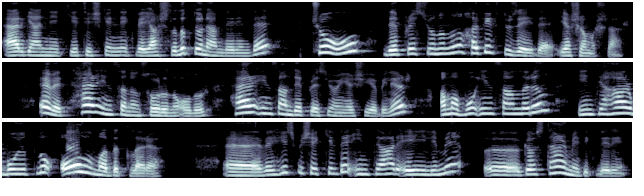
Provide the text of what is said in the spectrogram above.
ergenlik, yetişkinlik ve yaşlılık dönemlerinde çoğu depresyonunu hafif düzeyde yaşamışlar. Evet her insanın sorunu olur. Her insan depresyon yaşayabilir ama bu insanların intihar boyutlu olmadıkları e, ve hiçbir şekilde intihar eğilimi e, göstermedikleri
